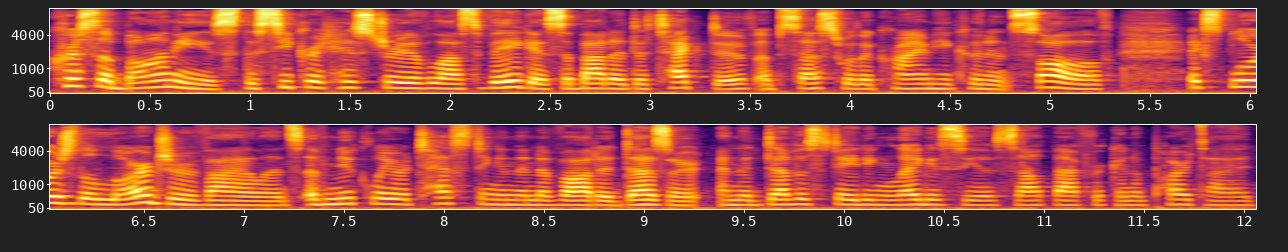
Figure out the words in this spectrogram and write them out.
Chris Abani's The Secret History of Las Vegas about a detective obsessed with a crime he couldn't solve explores the larger violence of nuclear testing in the Nevada desert and the devastating legacy of South African apartheid.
